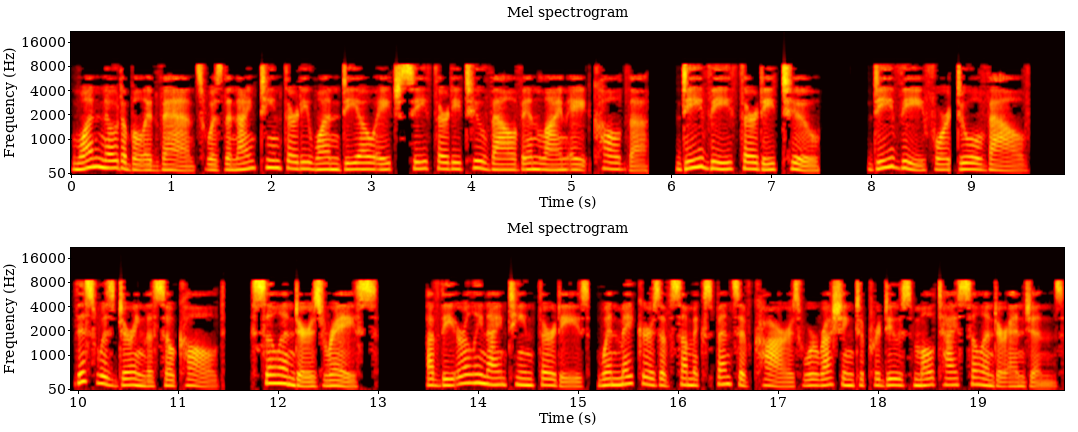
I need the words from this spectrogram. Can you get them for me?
One notable advance was the 1931 DOHC 32-valve inline-8 called the DV32, DV for dual valve. This was during the so-called cylinders race of the early 1930s, when makers of some expensive cars were rushing to produce multi-cylinder engines.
